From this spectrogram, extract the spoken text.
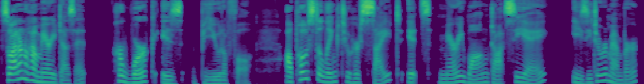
So I don't know how Mary does it. Her work is beautiful. I'll post a link to her site. It's marywong.ca, easy to remember.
